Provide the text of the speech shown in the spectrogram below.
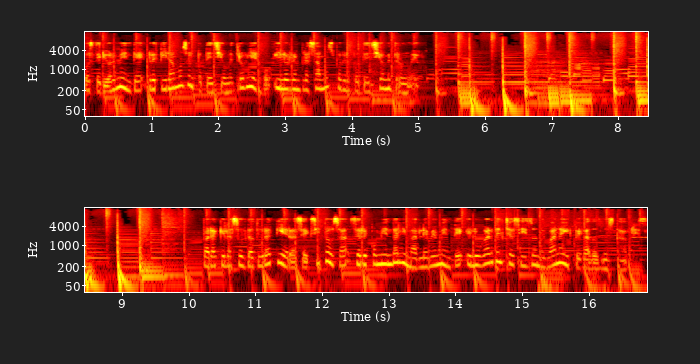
Posteriormente, retiramos el potenciómetro viejo y lo reemplazamos por el potenciómetro nuevo. Para que la soldadura tierra sea exitosa, se recomienda limar levemente el lugar del chasis donde van a ir pegados los cables.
